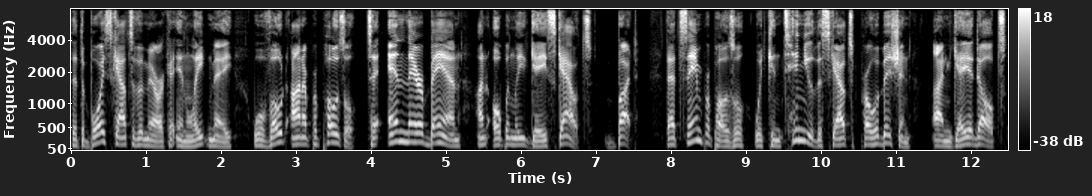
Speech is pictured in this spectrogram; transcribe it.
that the Boy Scouts of America in late May will vote on a proposal to end their ban on openly gay scouts. But that same proposal would continue the Scouts' prohibition on gay adults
